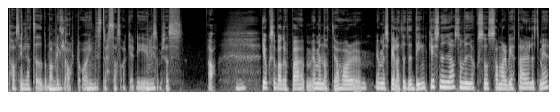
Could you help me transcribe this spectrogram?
ta sin lilla tid och bara Mm. bli klart och Mm. inte stressa saker. Det är ju Mm. liksom, känns, ja. Mm. Jag också bara droppa, jag menar att jag har jag men spelat lite Dinkys nya som vi också samarbetar lite med.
